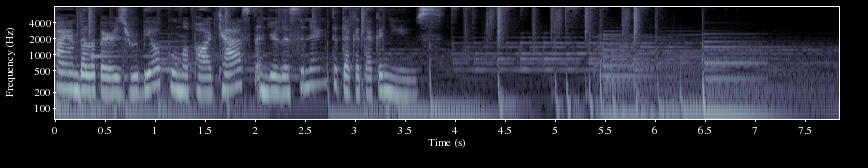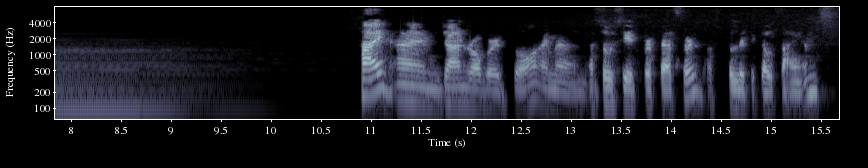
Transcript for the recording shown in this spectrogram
Hi, I'm Bella Perez Rubio, Puma Podcast, and you're listening to Teka Teka News. Hi, I'm Jan Robert Go. I'm an associate professor of political science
